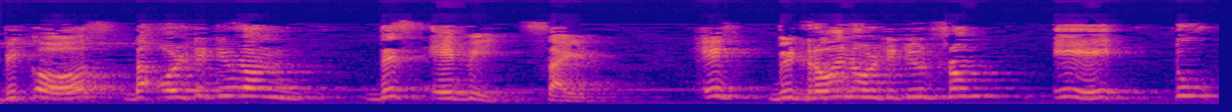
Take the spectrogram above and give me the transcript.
because the altitude on this AB side if we draw an altitude from A to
